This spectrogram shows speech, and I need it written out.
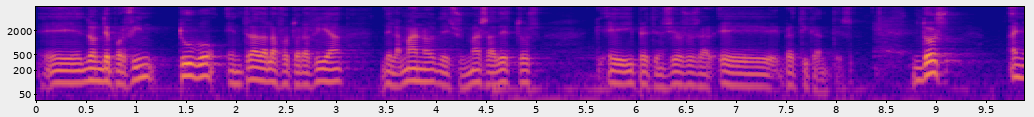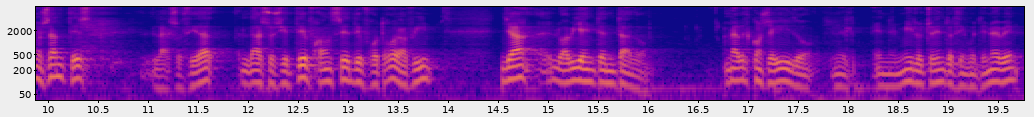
eh, donde por fin tuvo entrada la fotografía de la mano de sus más adeptos eh, y pretenciosos eh, practicantes. Dos años antes, la, sociedad, la Société Française de Photographie ya lo había intentado. Una vez conseguido en el, en el 1859,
